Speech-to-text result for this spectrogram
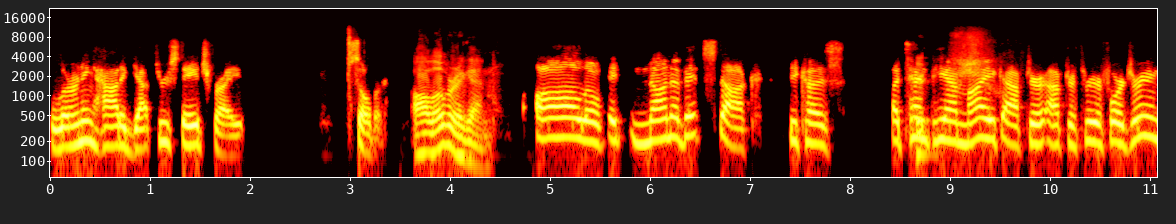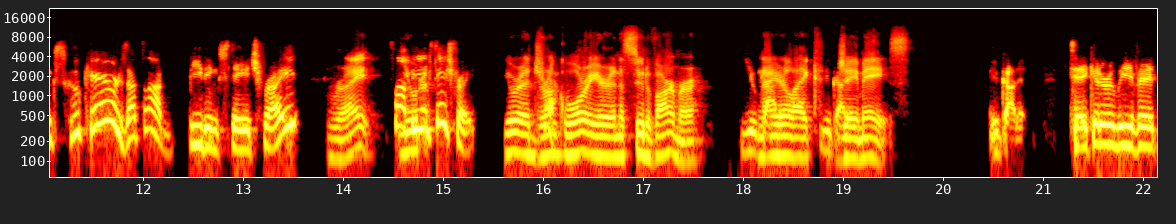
learning how to get through stage fright sober. All over again. all of it. None of it stuck because a 10 p.m. mic after after three or four drinks. Who cares? That's not beating stage fright. Right. It's not You beating were- stage fright. You were a drunk warrior in a suit of armor. You Now got you're like You Jay Mays. You got it. Take it or leave it.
